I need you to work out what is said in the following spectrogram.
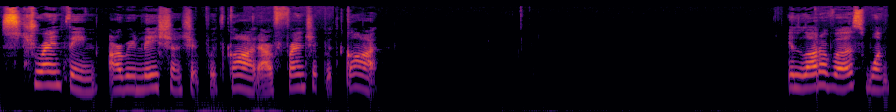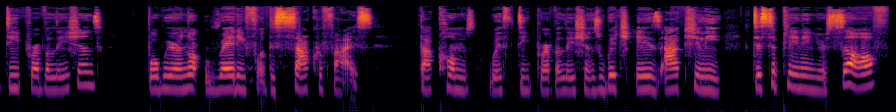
strengthen our relationship with God, our friendship with God. A lot of us want deep revelations, but we are not ready for the sacrifice that comes with deep revelations, which is actually disciplining yourself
